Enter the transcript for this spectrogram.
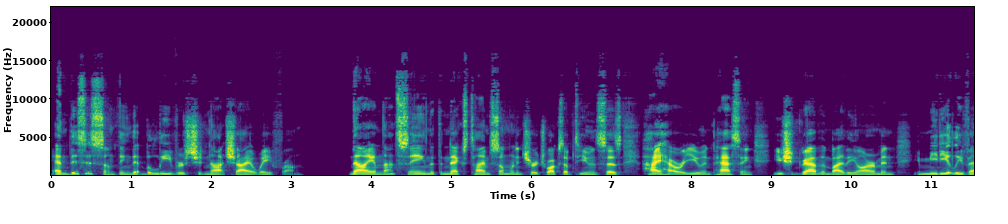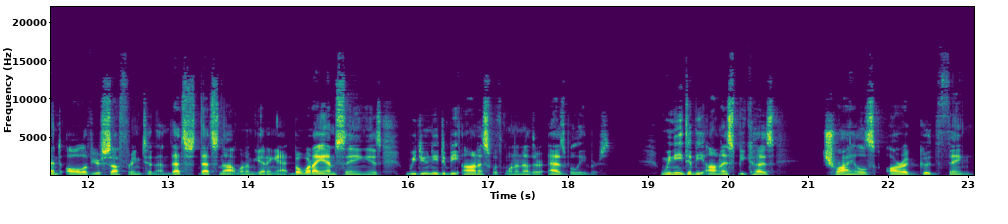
And this is something that believers should not shy away from. Now, I am not saying that the next time someone in church walks up to you and says, Hi, how are you in passing, you should grab them by the arm and immediately vent all of your suffering to them. That's, that's not what I'm getting at. But what I am saying is we do need to be honest with one another as believers. We need to be honest because trials are a good thing.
